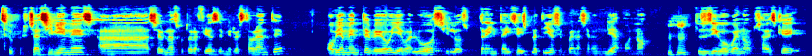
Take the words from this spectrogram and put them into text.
Súper. O sea, si vienes a hacer unas fotografías de mi restaurante, obviamente veo y evalúo si los 36 platillos se pueden hacer en un día o no. Ujú. Entonces digo, bueno, sabes que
